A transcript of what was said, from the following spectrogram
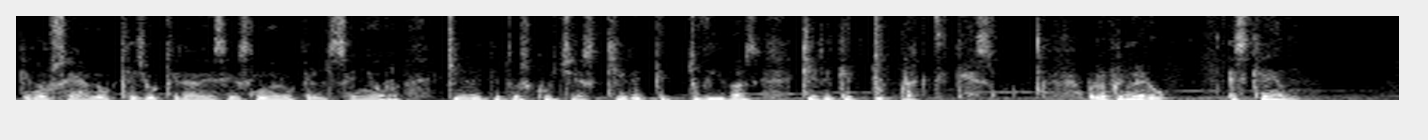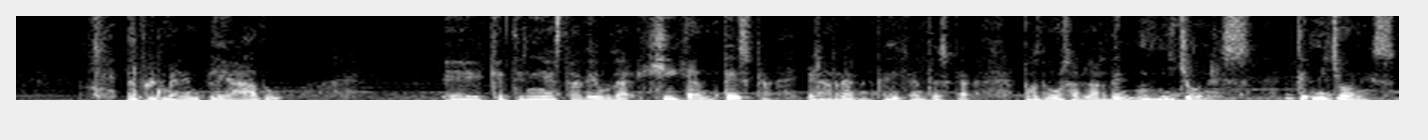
que no sea lo que yo quiera decir, sino lo que el Señor quiere que tú escuches, quiere que tú vivas, quiere que tú practiques. Bueno, lo primero es que el primer empleado eh, que tenía esta deuda gigantesca, era realmente gigantesca, podemos hablar de millones, millones.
